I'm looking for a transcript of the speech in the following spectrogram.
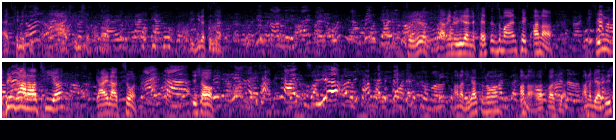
Ja, jetzt finde ich dich. Ah, ich finde dich schon, pass auf. Wie geht das denn hier? Das gibt's doch nicht. So, wie das, ja, wenn du hier deine Festnetznummer einträgst, Anna. Ich bin, bin gerade Hartz IV. Geile Aktion. Alter! Ich auch. Ich habe nicht Hartz IV und ich habe keine Festnetznummer. Anna, wie heißt du nochmal? Anna, das weiß ich ja. Anna, wie heißt ich?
